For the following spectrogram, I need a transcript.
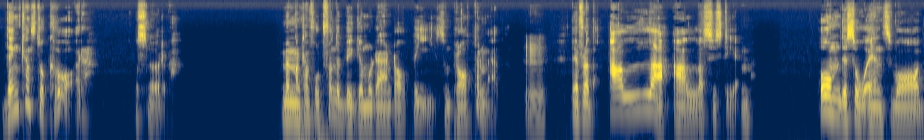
Den kan stå kvar och snurra. Men man kan fortfarande bygga modernt API som pratar med den. Mm. Därför att alla, alla system, om det så ens var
